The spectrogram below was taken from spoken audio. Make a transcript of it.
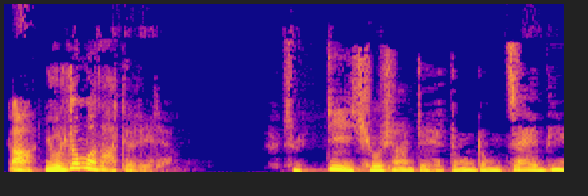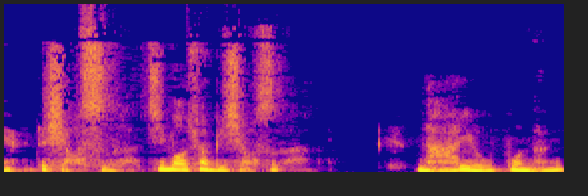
啊，有这么大的力量，所以地球上这些种种灾变，这小事啊，鸡毛蒜皮小事啊。哪有不能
